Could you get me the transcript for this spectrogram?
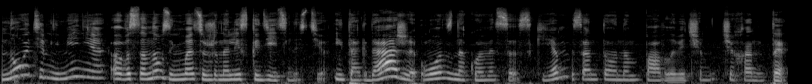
Но, тем не менее, в основном занимается журналистской деятельностью. И тогда же он знакомится с кем? С Антоном Павловичем Чеханте.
